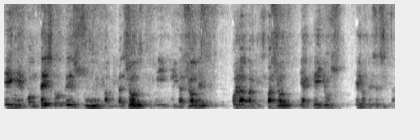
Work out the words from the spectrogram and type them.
en el contexto de su aplicación e implicaciones con la participación de aquellos que los necesitan.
